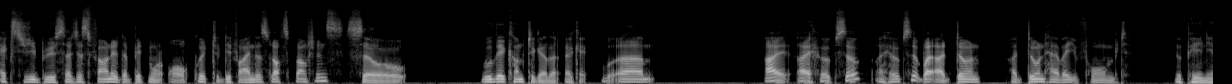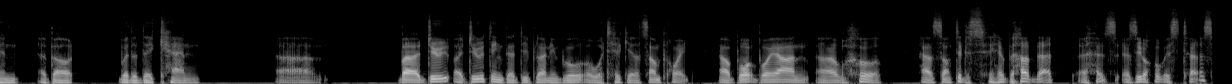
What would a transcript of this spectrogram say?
XGBoost, I just found it a bit more awkward to define those loss functions. So will they come together? Okay. Um, I I hope so. I hope so, but I don't I don't have a formed opinion about whether they can. Um, but I do I do think that deep learning will overtake it at some point. Now, Bo- Bojan uh, will have something to say about that, as, as he always does.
